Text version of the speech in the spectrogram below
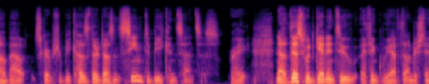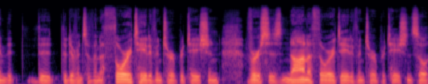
about Scripture because there doesn't seem to be consensus. Right now, this would get into I think we have to understand the the, the difference of an authoritative interpretation versus non-authoritative interpretation. So,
